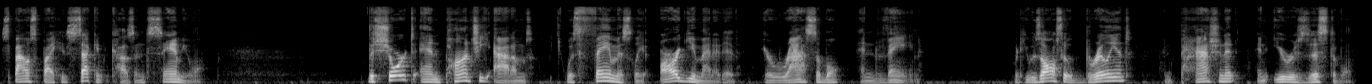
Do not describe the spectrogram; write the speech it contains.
spoused by his second cousin, Samuel. The short and paunchy Adams was famously argumentative, irascible, and vain. But he was also brilliant and passionate and irresistible,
